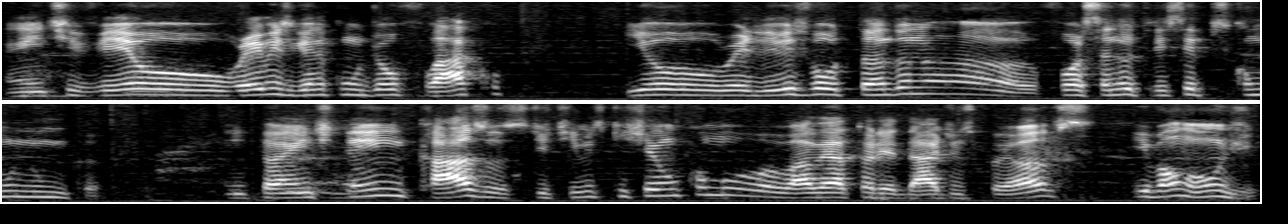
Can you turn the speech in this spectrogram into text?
A gente vê o Ravens ganhando com o Joe Flacco e o Ray Lewis voltando, no, forçando o tríceps como nunca. Então a gente tem casos de times que chegam como aleatoriedade nos playoffs e vão longe.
